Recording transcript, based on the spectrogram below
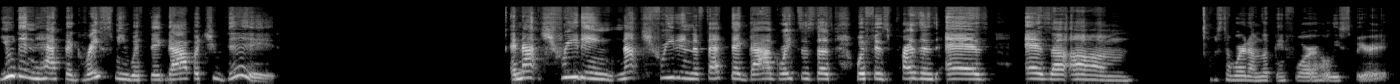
you didn't have to grace me with it, God, but you did. And not treating, not treating the fact that God graces us with his presence as, as a, um, what's the word I'm looking for, Holy Spirit?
